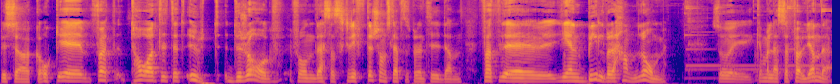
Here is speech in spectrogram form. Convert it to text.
besöka. Och eh, för att ta ett litet utdrag från dessa skrifter som släpptes på den tiden. För att eh, ge en bild vad det handlar om. Så kan man läsa följande.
